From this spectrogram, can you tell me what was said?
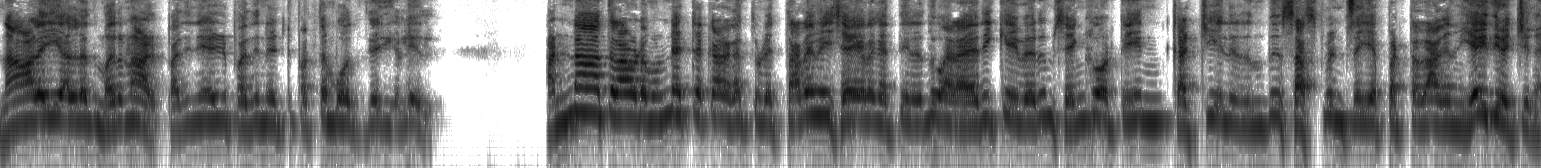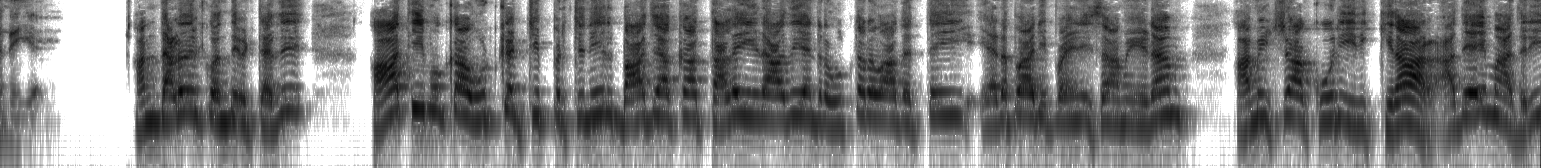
நாளை அல்லது மறுநாள் பதினேழு பதினெட்டு பத்தொன்பது தேதிகளில் அண்ணா திராவிட முன்னேற்ற கழகத்துடைய தலைமை செயலகத்திலிருந்து ஒரு அறிக்கை வரும் செங்கோட்டையின் கட்சியிலிருந்து சஸ்பெண்ட் செய்யப்பட்டதாக எழுதி வச்சுங்க நீங்கள் அந்த அளவிற்கு வந்துவிட்டது அதிமுக உட்கட்சி பிரச்சனையில் பாஜக தலையிடாது என்ற உத்தரவாதத்தை எடப்பாடி பழனிசாமியிடம் அமித்ஷா கூறியிருக்கிறார். அதே மாதிரி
